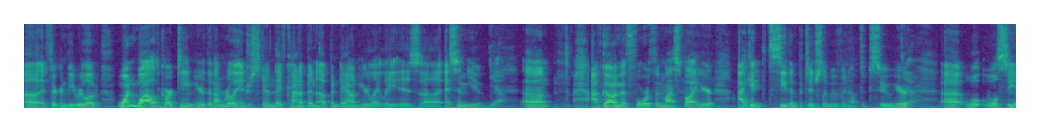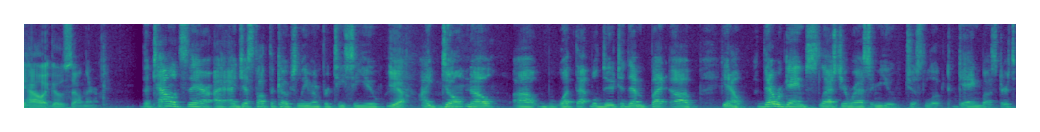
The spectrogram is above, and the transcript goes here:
uh, if they're going to be reload. One wild card team here that I'm really interested in, they've kind of been up and down here lately, is uh, SMU. Yeah. Um, I've got them at fourth in my spot here. I could see them potentially moving up to two here. Yeah. Uh, we'll, we'll see how it goes down there. The talent's there. I, I just thought the coach leaving for TCU. Yeah. I don't know uh, what that will do to them, but uh, you know there were games last year where SMU just looked gangbusters.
